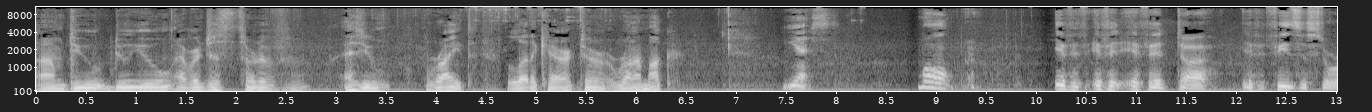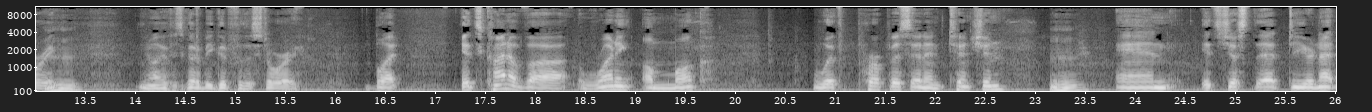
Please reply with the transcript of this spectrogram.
Um, do you, do you ever just sort of, as you write, let a character run amok? yes. Well, if it, if it if it uh, if it feeds the story, Mhm. you know, if it's going to be good for the story, but it's kind of uh, running amok with purpose and intention, Mm-hmm. and it's just that you're not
